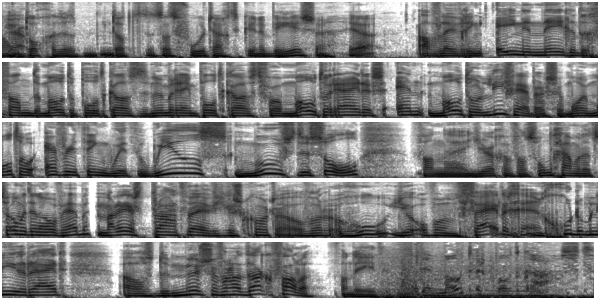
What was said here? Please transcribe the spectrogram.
om Ja. toch dat, dat, dat voertuig te kunnen beheersen. Ja. Aflevering 91 van de Motorpodcast. De nummer 1 podcast voor motorrijders en motorliefhebbers. Een mooi motto. Everything with wheels moves the soul. Van eh, Jurgen van Son gaan we het zo meteen over hebben. Maar eerst praten we eventjes kort over hoe je op een veilige en goede manier rijdt als de mussen van het dak vallen van de hitte. De Motorpodcast.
